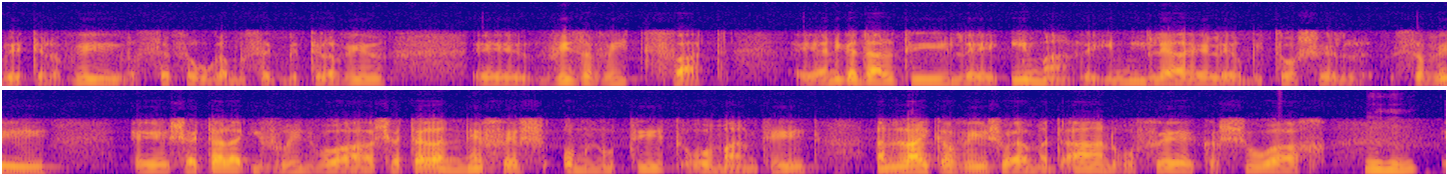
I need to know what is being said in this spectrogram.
בתל אביב, הספר הוא גם עוסק בתל אביב, ויזה וי צפת. אני גדלתי לאימא, לאימי לאה הלר, בתו של סבי, שהייתה לה עברית גבוהה, שהייתה לה נפש אומנותית רומנטית, unlike אבי, שהוא היה מדען, רופא, קשוח mm-hmm.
